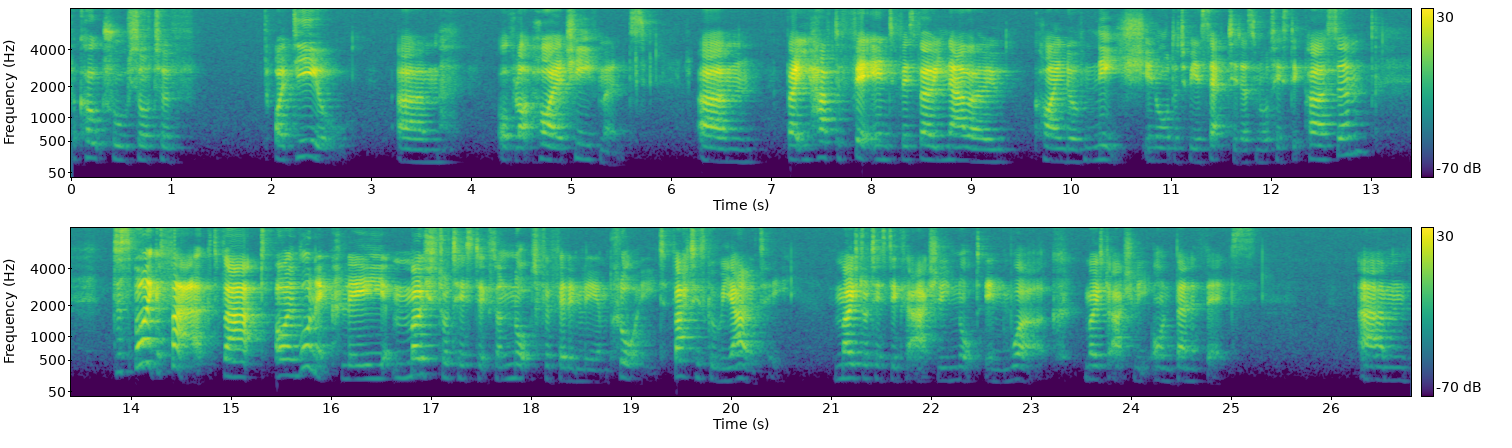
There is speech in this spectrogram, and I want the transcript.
the cultural sort of ideal um, of like high achievement. Um, but you have to fit into this very narrow kind of niche in order to be accepted as an autistic person. Despite the fact that, ironically, most autistics are not fulfillingly employed. That is the reality. Most autistics are actually not in work, most are actually on benefits. Um,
